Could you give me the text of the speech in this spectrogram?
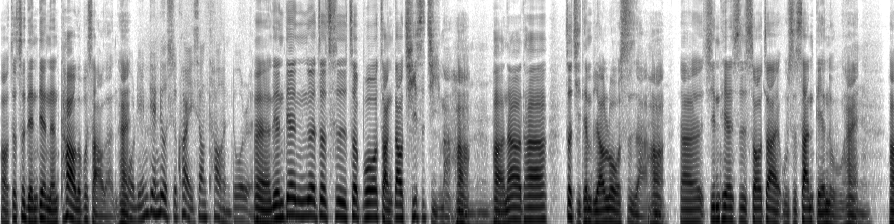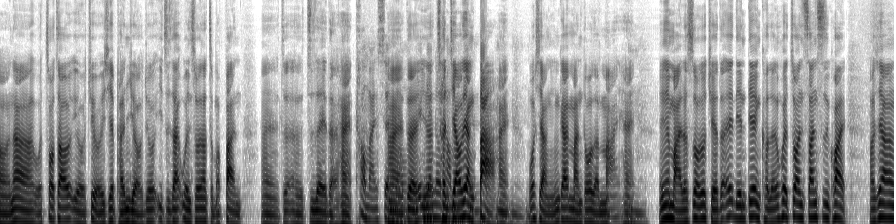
哦，这次联电能套了不少人，嘿。哦，联电六十块以上套很多人。嗯，联电因为这次这波涨到七十几嘛，哈、嗯，好、嗯，那它这几天比较弱势啊，哈，那今天是收在五十三点五，嘿，好，那我周遭有就有一些朋友就一直在问说要怎么办，嗯，这、呃、之类的，嘿，套蛮深，哎，对，因为成交量大，嘿，我想应该蛮多人买，嘿，因为买的时候都觉得，哎，联电可能会赚三四块。好像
